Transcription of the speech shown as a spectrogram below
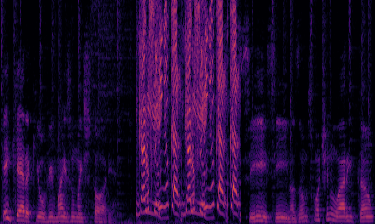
Quem quer aqui ouvir mais uma história? Quero quero sim, eu quero, quero. Sim, sim, nós vamos continuar então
